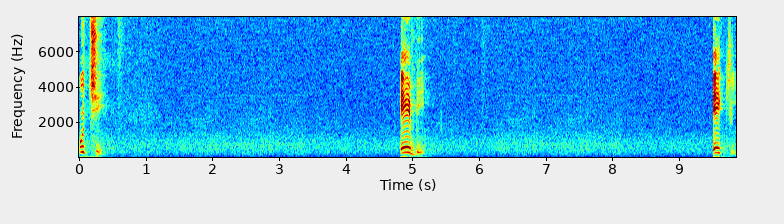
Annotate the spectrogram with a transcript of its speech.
uchi, ebi, eki,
